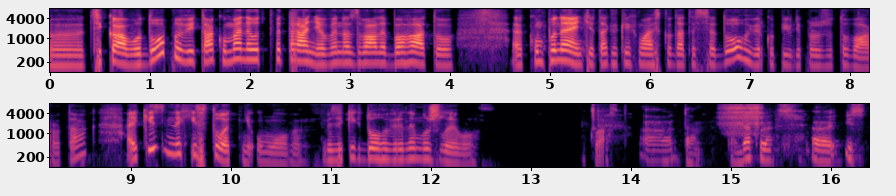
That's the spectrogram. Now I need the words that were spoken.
е, цікаву доповідь. Так, у мене от питання. Ви назвали багато е, компонентів, так, яких має складатися договір купівлі продажу товару, так? А які з них істотні умови, без яких договір неможливо? Класно. А, так, дякую. Е, іс-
